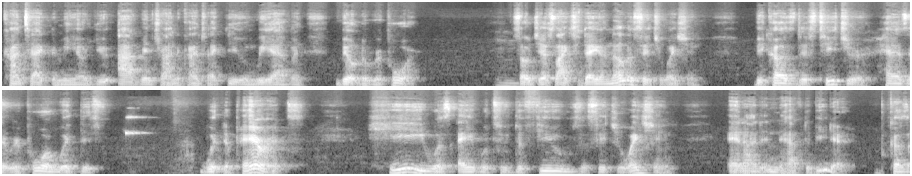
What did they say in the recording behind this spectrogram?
contacted me or you I've been trying to contact you and we haven't built a rapport. Mm-hmm. So just like today, another situation, because this teacher has a rapport with this with the parents, he was able to diffuse a situation and I didn't have to be there. Because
